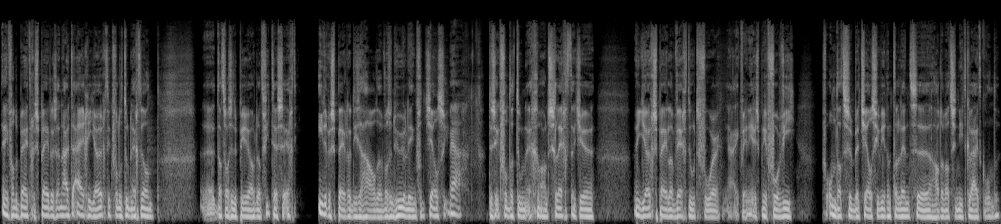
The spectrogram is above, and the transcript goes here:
een van de betere spelers. En uit de eigen jeugd. Ik vond het toen echt wel... Een, eh, dat was in de periode dat Vitesse echt... Iedere speler die ze haalden was een huurling van Chelsea. Ja. Dus ik vond het toen echt gewoon slecht dat je een jeugdspeler wegdoet voor... Ja, ik weet niet eens meer voor wie. Voor- Omdat ze bij Chelsea weer een talent eh, hadden wat ze niet kwijt konden.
